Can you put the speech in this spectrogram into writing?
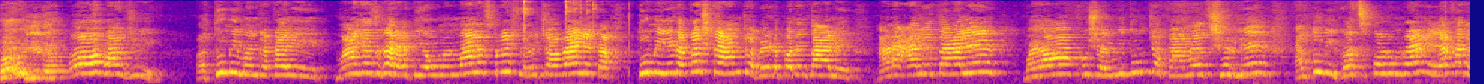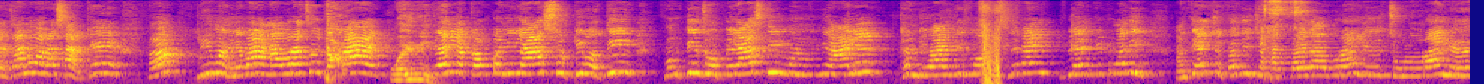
हा इथं. भाऊजी अ, तुम्ही म्हणजे काय माझ्याच घरात येऊन आणि मलाच प्रश्न विचार राहिले का? तुम्ही इकडं कश काय आमच्या बेड पर्यंत आले. आणि आले तर आले. भया खुशाल मी तुमच्या कामात शिरले. आणि तुम्ही गच पडून राहिले एखाद्या जनावरासारखे. हा मी म्हणले बा नवराच काय? वहिनी. त्यांना कंपनीला आज सुट्टी होती मग ते झोपेला असतील म्हणून मी आले थंडी वाजली मग बसले बाई ब्लँकेटमध्ये आणि त्यांचे कधीचे हातपाय दाबू राहिले चोळू राहिले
